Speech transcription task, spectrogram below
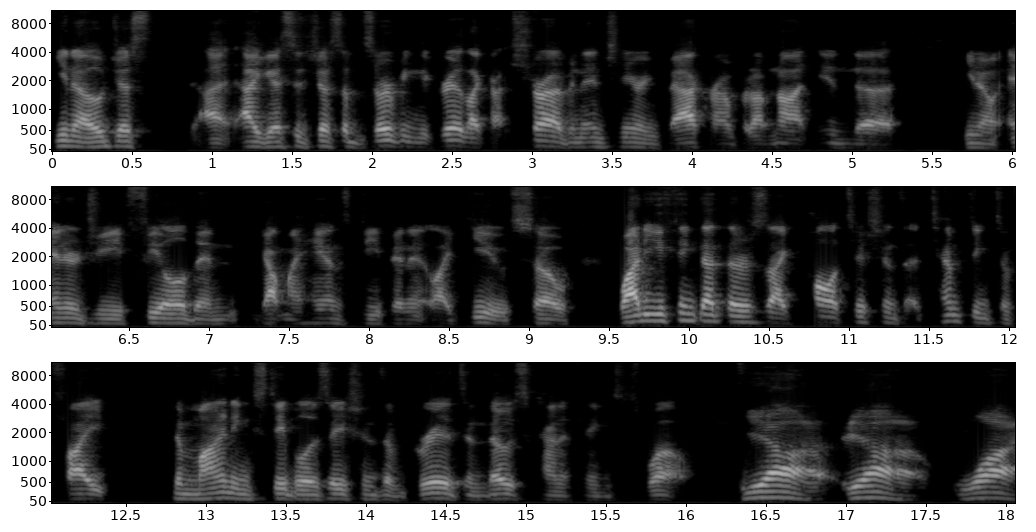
you know, just I, I guess it's just observing the grid. Like, sure, I have an engineering background, but I'm not in the, you know, energy field and got my hands deep in it like you. So, why do you think that there's like politicians attempting to fight the mining stabilizations of grids and those kind of things as well? Yeah, yeah. Why?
